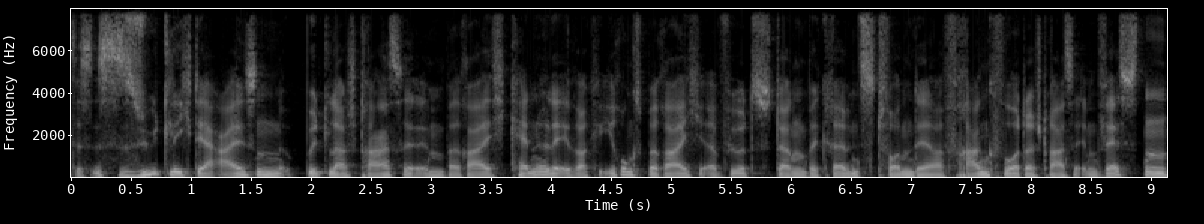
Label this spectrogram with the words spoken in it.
das ist südlich der Eisenbüttler Straße im Bereich Kennel. Der Evakuierungsbereich äh, wird dann begrenzt von der Frankfurter Straße im Westen,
